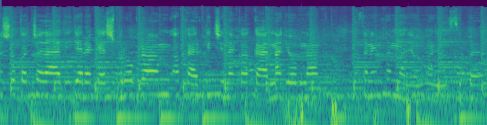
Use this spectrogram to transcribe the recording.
Nagyon sok a családi gyerekes program, akár kicsinek, akár nagyobbnak. Szerintem nagyon-nagyon szuper.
